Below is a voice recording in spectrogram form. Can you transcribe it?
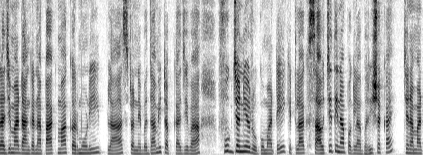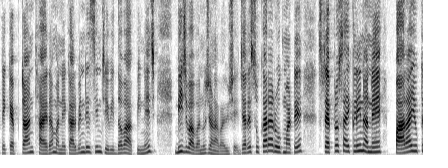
રાજ્યમાં ડાંગરના પાકમાં કરમોડી બ્લાસ્ટ અને બદામી ટપકા જેવા ફૂગજન્ય રોગો માટે કેટલાક સાવચેતીના પગલાં ભરી શકાય. જેના માટે કેપ્ટાન થાયરમ અને કાર્બેન્ડેઝિમ જેવી દવા આપીને જ બીજ વાવવાનું જણાવાયું છે. જ્યારે સુકારા રોગ માટે સ્ટેપ્ટોસાયક્લિન અને પારાયુક્ત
